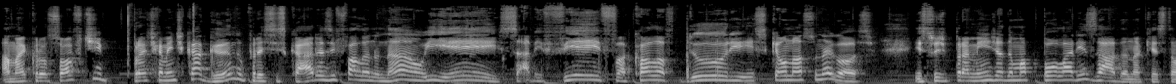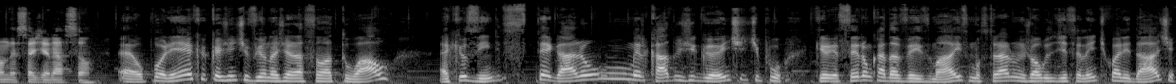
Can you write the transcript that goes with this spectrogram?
a Microsoft praticamente cagando pra esses caras e falando, não, EA, sabe, FIFA, Call of Duty, isso que é o nosso negócio. Isso para mim já deu uma polarizada na questão dessa geração. É, o porém é que o que a gente viu na geração atual é que os indies pegaram um mercado gigante, tipo, cresceram cada vez mais, mostraram jogos de excelente qualidade,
